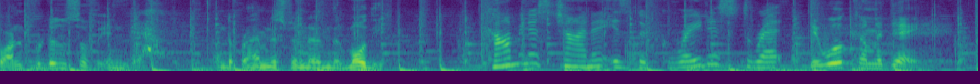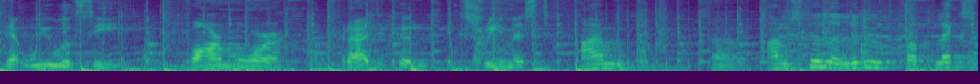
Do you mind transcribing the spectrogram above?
confidence of India under Prime Minister Narendra Modi. Communist China is the greatest threat. There will come a day that we will see far more radical extremists. I'm, uh, I'm still a little perplexed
